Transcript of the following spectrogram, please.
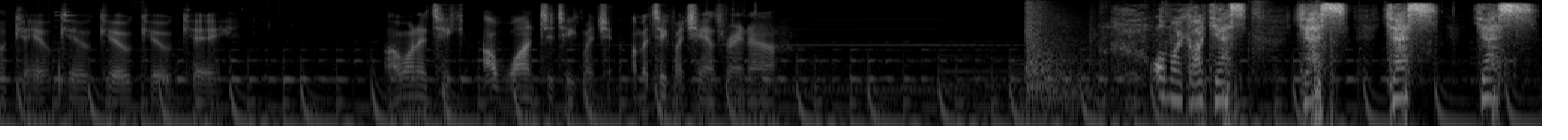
Okay, okay, okay, okay, okay. I want to take I want to take my I'm to take my chance right now. Oh my god, yes! Yes! Yes! Yes!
